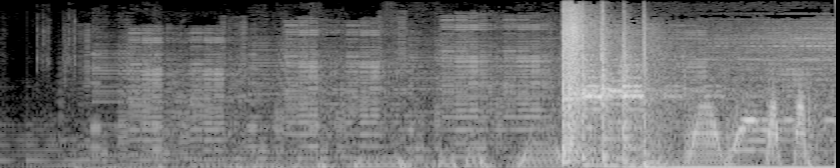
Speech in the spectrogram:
Wow, wow, wow, wow,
